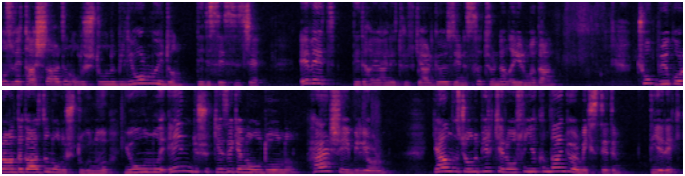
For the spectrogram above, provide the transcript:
buz ve taşlardan oluştuğunu biliyor muydun? dedi sessizce. Evet, dedi hayalet rüzgar gözlerini Satürn'den ayırmadan. Çok büyük oranda gazdan oluştuğunu, yoğunluğu en düşük gezegen olduğunu, her şeyi biliyorum. Yalnızca onu bir kere olsun yakından görmek istedim, diyerek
